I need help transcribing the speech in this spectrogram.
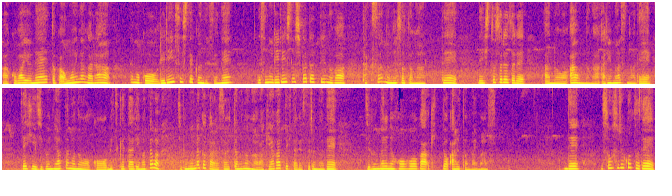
あ怖いよねとか思いながらでもこうリリースしていくんですよね。でそのリリースの仕方っていうのはたくさんのメソッドがあってで人それぞれあの合うのがありますので是非自分に合ったものをこう見つけたりまたは自分の中からそういったものが湧き上がってきたりするので自分なりの方法がきっとあると思います。でそうすることで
